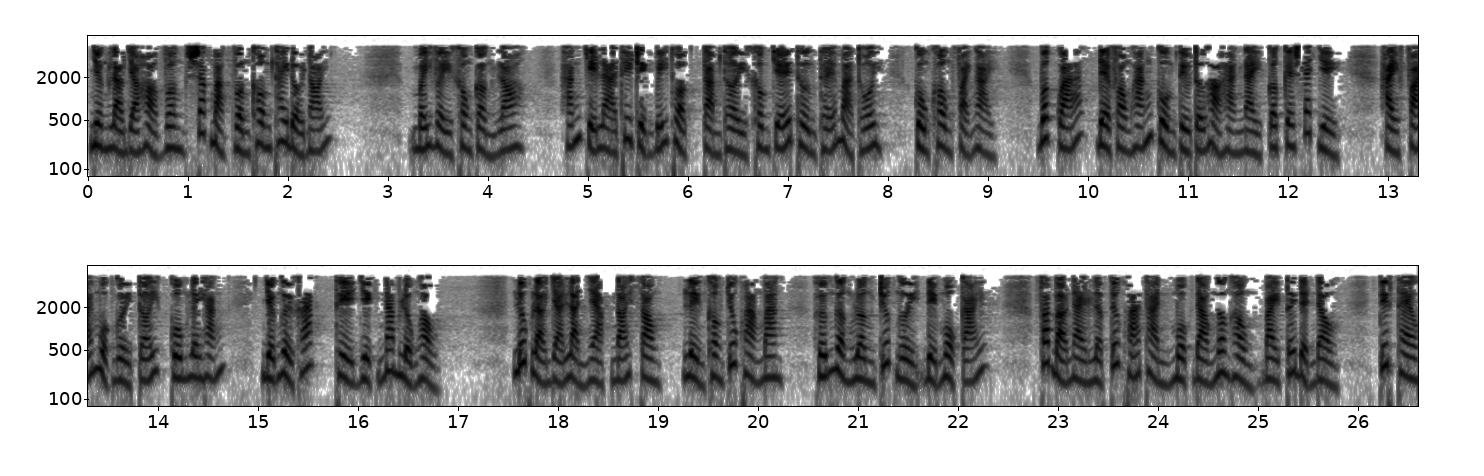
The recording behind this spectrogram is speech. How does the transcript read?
nhưng lão giả họ vân sắc mặt vẫn không thay đổi nói. Mấy vị không cần lo, hắn chỉ là thi triển bí thuật tạm thời không chế thường thế mà thôi, cũng không phải ngại. Bất quá, đề phòng hắn cùng tiểu tử họ hàng này có kế sách gì, hãy phái một người tới cuốn lấy hắn, những người khác thì diệt nam lụng hầu. Lúc lão giả lạnh nhạt nói xong, liền không chút hoang mang, hướng ngần luân trước người điểm một cái. Pháp bảo này lập tức hóa thành một đạo ngân hồng bay tới đỉnh đầu, tiếp theo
